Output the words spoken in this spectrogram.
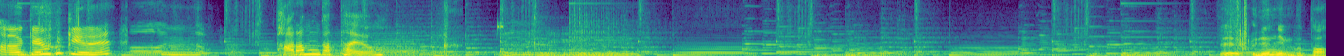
아, 개웃기네. 어, 음. 진짜 웃겨. 바람 같아요. 이제 은유님부터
